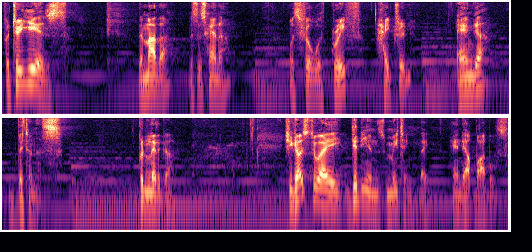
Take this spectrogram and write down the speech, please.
For two years, the mother, Mrs. Hannah, was filled with grief, hatred, anger, bitterness. Couldn't let it go. She goes to a Gideon's meeting. They hand out Bibles.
